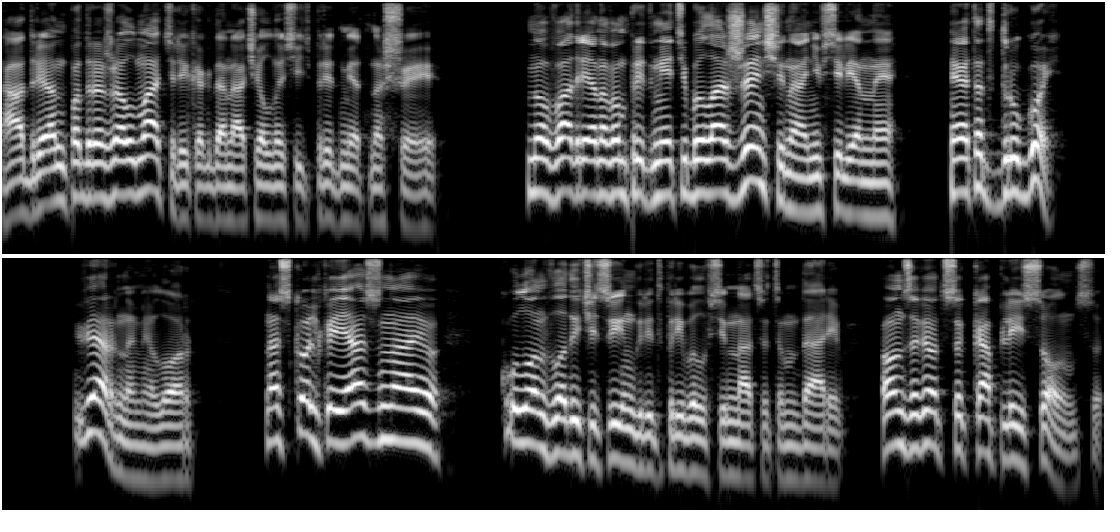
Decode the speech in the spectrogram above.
Адриан подражал матери, когда начал носить предмет на шее. Но в Адриановом предмете была женщина, а не вселенная. Этот другой. «Верно, милорд. Насколько я знаю, кулон владычицы Ингрид прибыл в семнадцатом даре. Он зовется каплей солнца».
